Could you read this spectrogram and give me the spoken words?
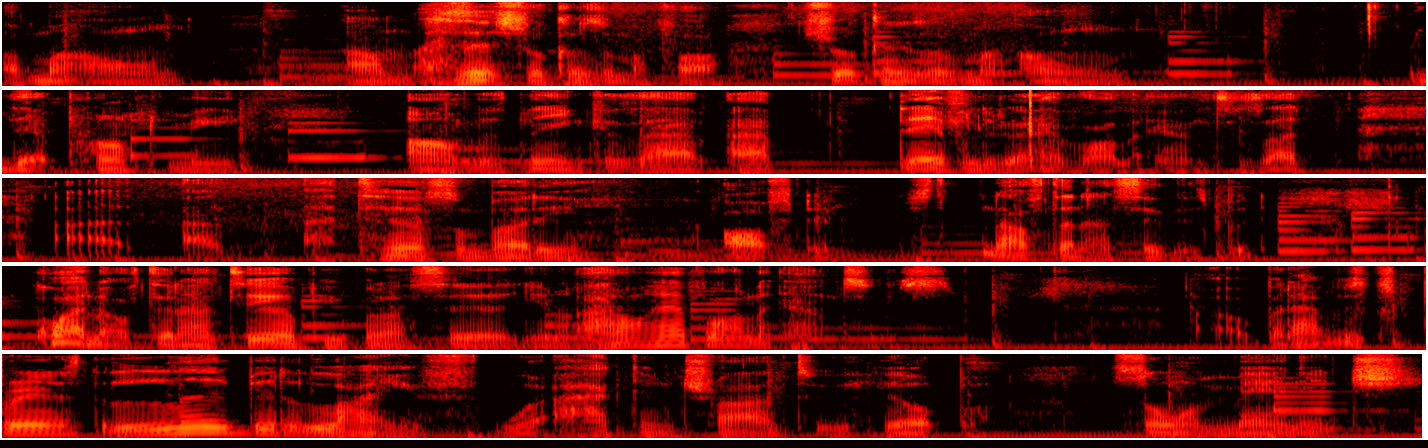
of my own. I said shortcomings of my fall, shortcomings of my own that prompt me um, the thing because I, I definitely don't have all the answers. I, I, I, I tell somebody often, often I say this, but quite often I tell people, I said, you know, I don't have all the answers, uh, but I've experienced a little bit of life where I can try to help someone manage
